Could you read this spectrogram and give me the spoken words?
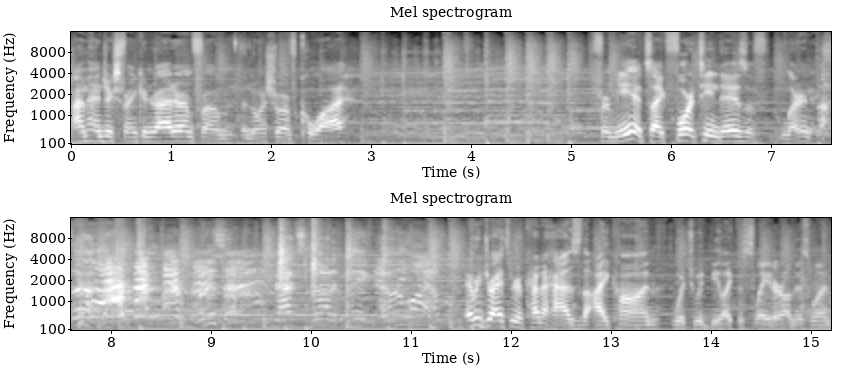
I'm Hendrix Frankenreiter. I'm from the North Shore of Kauai. For me, it's like 14 days of learning. What's that? what is that? That's not a thing. I don't know why. Every drive-through kind of has the icon, which would be like the Slater on this one.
